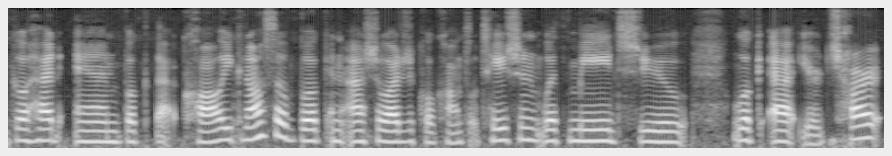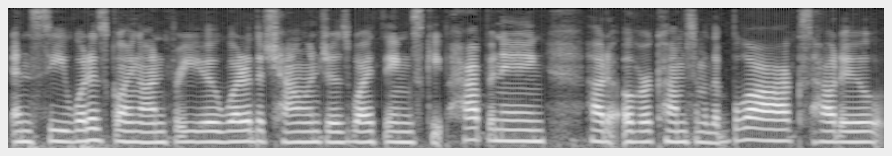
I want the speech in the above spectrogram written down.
go ahead and book that call. You can also book an astrological consultation with me to look at your chart and see what is going on for you. What are the challenges? Why things keep happening? How to overcome some of the blocks? How to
